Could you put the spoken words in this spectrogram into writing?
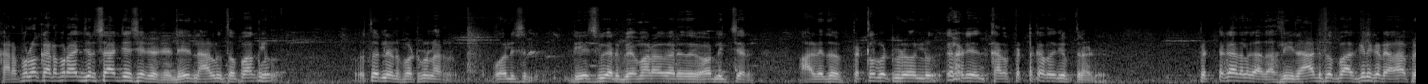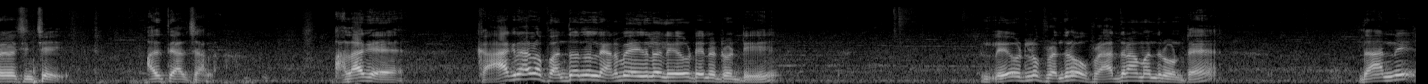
కడపలో కడప రాజ్యం స్టార్ట్ చేసేటండి నాలుగు తుపాకులు తో నేను పట్టుకున్నారు పోలీసులు. డిఎస్పీ గారు భీమారావు గారు ఏదో ఎవరిని ఇచ్చారు. వాళ్ళు ఏదో పెట్టలు కొట్టుకునే వాళ్ళు. ఇలాంటి కథ పెట్ట కథలు చెప్తున్నాడు. పెట్ట కథలు కాదు. అసలు ఈ నాటు తుపాకీలు ఇక్కడ ఎలా ప్రవేశించాయి? అది తేల్చాల. అలాగే కాకినాడలో పంతొమ్మిది వందల ఎనభై ఐదులో లేఅవుట్ అయినటువంటి లేఅవుట్లో అందులో ఒక ప్రార్థనా మందిరం ఉంటే దాన్ని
